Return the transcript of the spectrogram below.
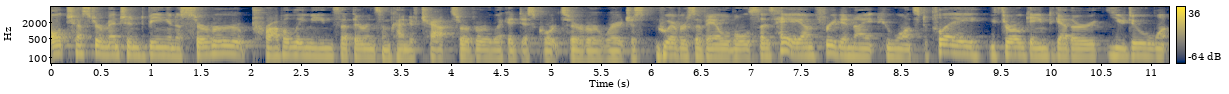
Altchester mentioned being in a server probably means that they're in some kind of chat server, like a Discord server, where just whoever's available says, "Hey, I'm free tonight. Who wants to play?" You throw a game together. You do one.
